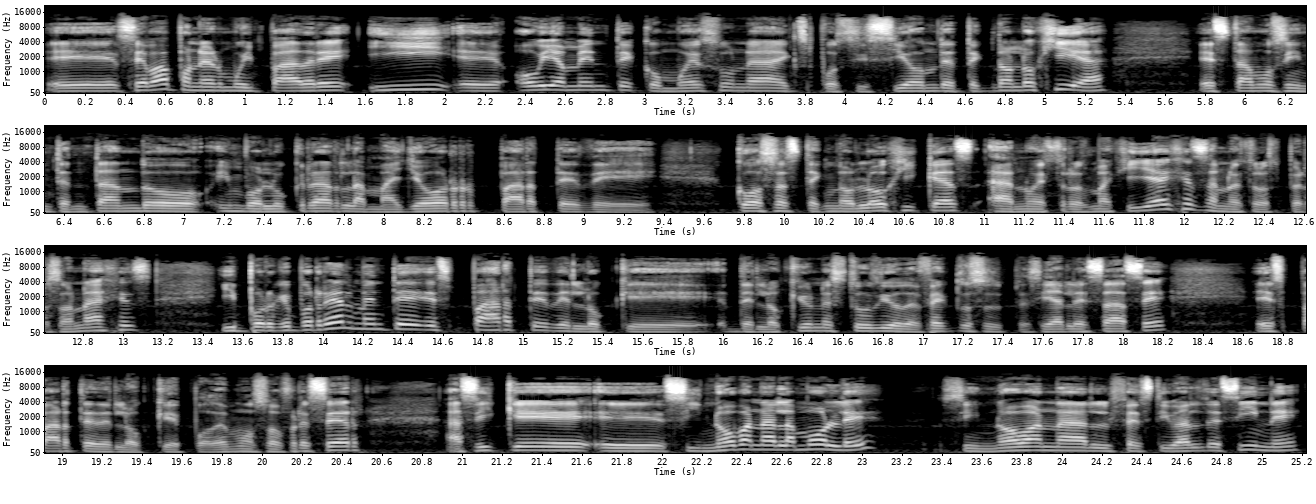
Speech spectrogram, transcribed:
eh, se va a poner muy padre y eh, obviamente como es una exposición de tecnología, estamos intentando involucrar la mayor parte de cosas tecnológicas a nuestros maquillajes, a nuestros personajes y porque pues realmente es parte de lo que de lo que un estudio de efectos especiales hace, es parte de lo que podemos ofrecer. Así que eh, si no van a la mole, si no van al festival de cine,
